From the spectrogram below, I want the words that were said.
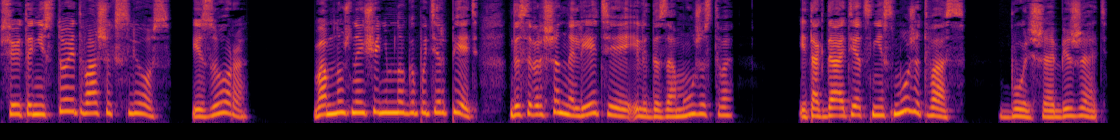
Все это не стоит ваших слез, Изора. Вам нужно еще немного потерпеть, до совершеннолетия или до замужества, и тогда отец не сможет вас больше обижать».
